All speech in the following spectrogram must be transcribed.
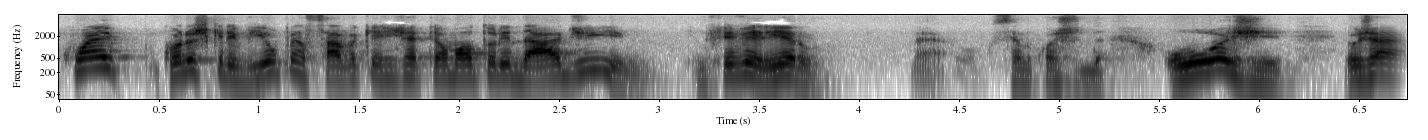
quando eu escrevi, eu pensava que a gente ia ter uma autoridade em fevereiro, né, sendo constituída. Hoje, eu já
